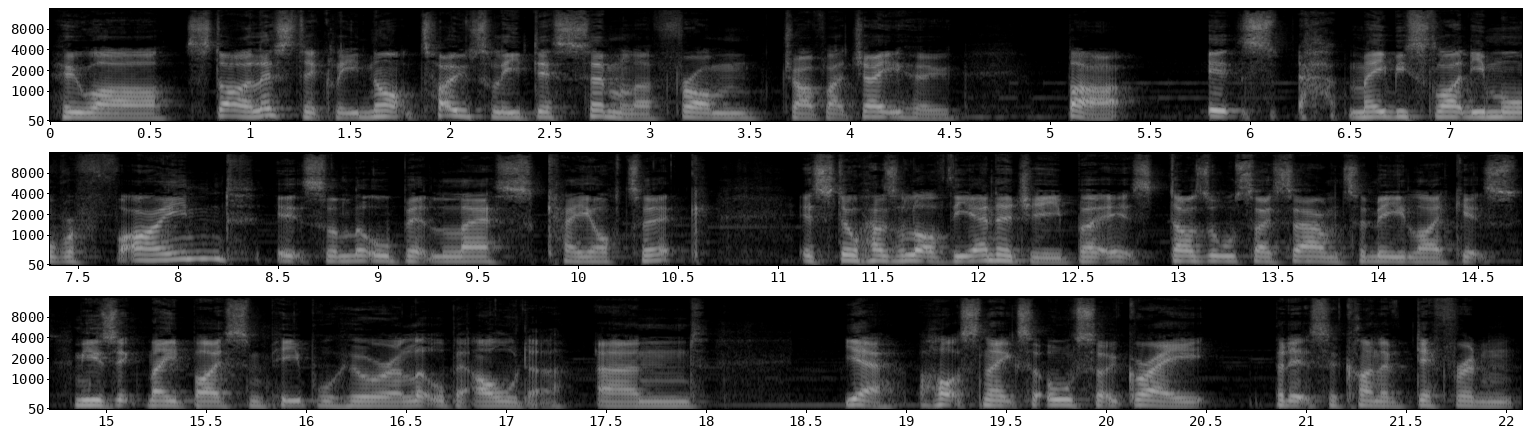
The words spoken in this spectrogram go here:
who are stylistically not totally dissimilar from drive like jehu but it's maybe slightly more refined it's a little bit less chaotic it still has a lot of the energy, but it does also sound to me like it's music made by some people who are a little bit older. And yeah, Hot Snakes are also great, but it's a kind of different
